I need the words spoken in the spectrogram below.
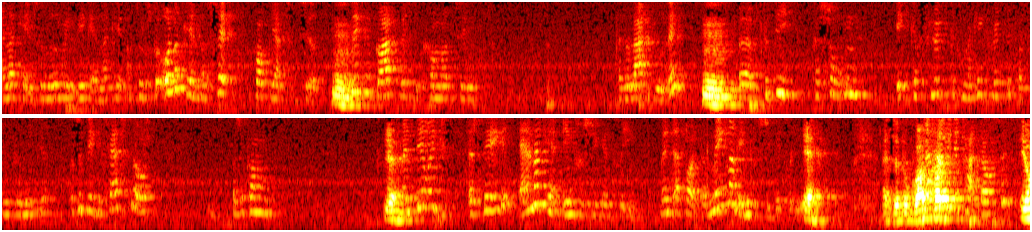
anerkende sig noget, du ikke anerkender. Så du skal underkende dig selv for at blive accepteret. Mm. Det kan godt, hvis det kommer til altså langt ud, ikke? Mm. Øh, fordi personen ikke kan kan ikke flygte fra sin familie. Og så bliver de fastlåst, og så kommer... Yeah. Men det er jo ikke, altså det er ikke anerkendt inden for psykiatrien. Men der er folk, der mener det inden for psykiatrien. Ja. Altså, du kan også så godt... har vi det paradoks, ikke? Jo,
